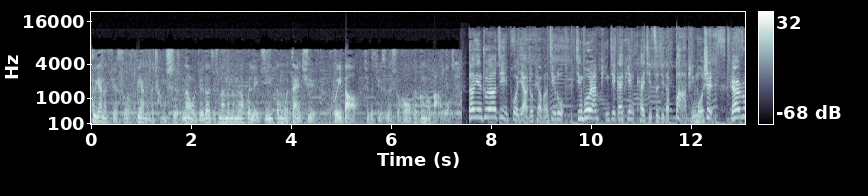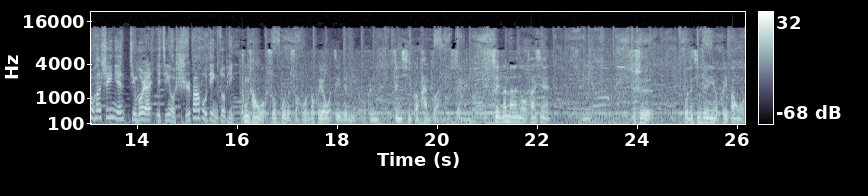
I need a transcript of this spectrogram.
不一样的角色，不一样的一个尝试，那我觉得就是慢慢慢慢会累积。等我再去回到这个角色的时候，我会更有把握。当年《捉妖记》破亚洲票房纪录，井柏然凭借该片开启自己的霸屏模式。然而入行十一年，井柏然也仅有十八部电影作品。通常我说不的时候，我都会有我自己的理由跟分析和判断。对，所以慢慢慢的我发现，嗯，就是我的经纪人也会帮我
